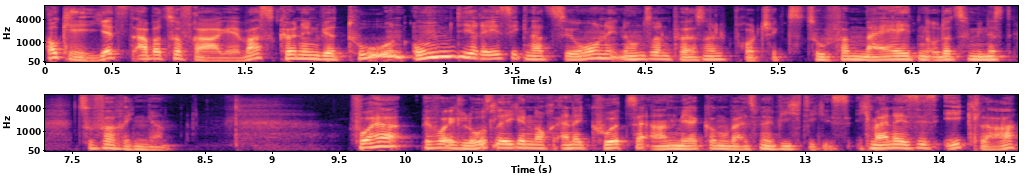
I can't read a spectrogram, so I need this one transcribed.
Okay, jetzt aber zur Frage, was können wir tun, um die Resignation in unseren Personal Projects zu vermeiden oder zumindest zu verringern? Vorher, bevor ich loslege, noch eine kurze Anmerkung, weil es mir wichtig ist. Ich meine, es ist eh klar,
